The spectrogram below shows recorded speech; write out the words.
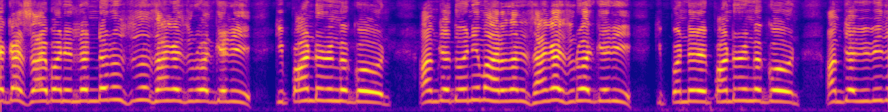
एका साहेबाने लंडनहून सुद्धा सांगायला सुरुवात केली की पांडुरंग कोण? आमच्या दोन्ही महाराजांनी सांगायला सुरुवात केली की पंड पांडुरंग कोण? आमच्या विविध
